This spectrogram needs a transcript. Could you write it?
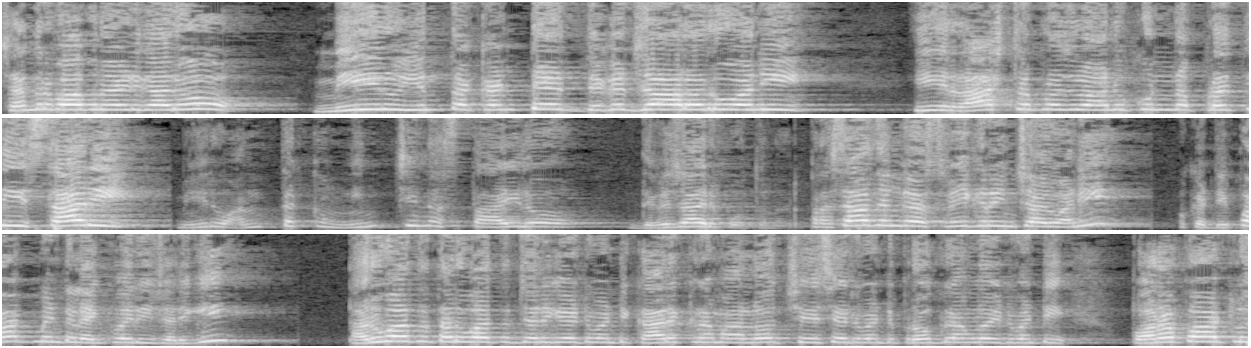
చంద్రబాబు నాయుడు గారు మీరు ఇంతకంటే దిగజారరు అని ఈ రాష్ట్ర ప్రజలు అనుకున్న ప్రతిసారి మీరు అంతకు మించిన స్థాయిలో దిగజారిపోతున్నారు. ప్రసాదంగా స్వీకరించారు అని ఒక డిపార్ట్మెంటల్ ఎంక్వైరీ జరిగి తరువాత తరువాత జరిగేటువంటి కార్యక్రమాల్లో చేసేటువంటి ప్రోగ్రాంలో ఇటువంటి పొరపాట్లు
